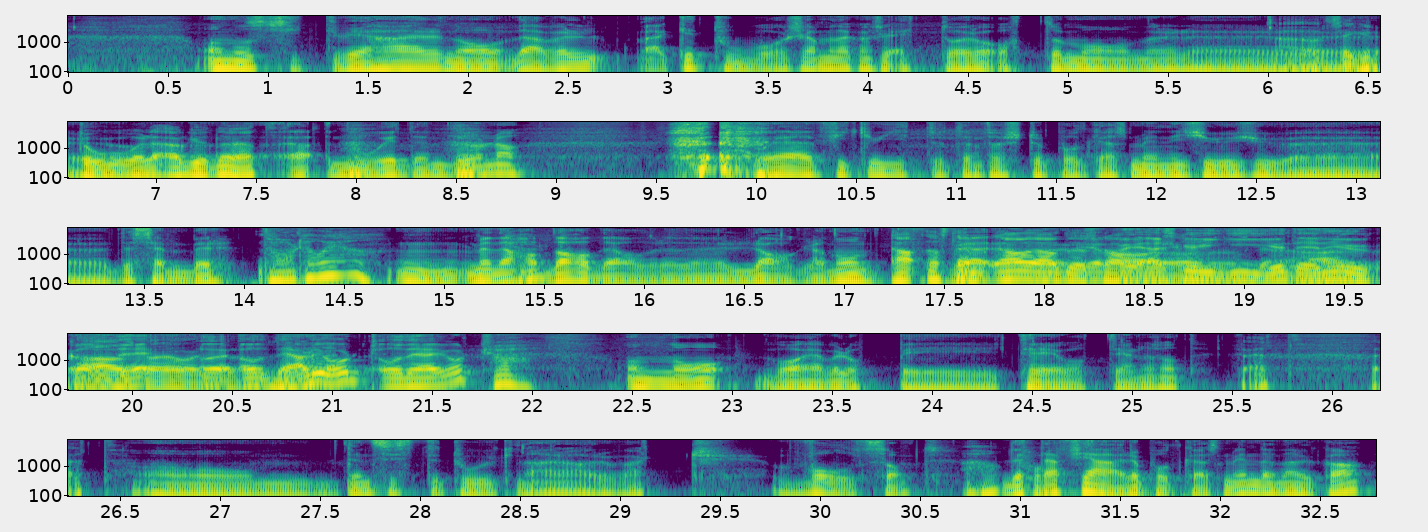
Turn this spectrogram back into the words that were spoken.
Og nå sitter vi her nå Det er vel det er ikke to år siden, men det er kanskje ett år og åtte måneder. Eller, Ja, sikkert to, eller ja, gudene vet. ja, noe i den duren, da. Og jeg fikk jo gitt ut den første podkasten min i 2020, desember. Det var det òg, ja. Mm, men jeg, da hadde jeg allerede lagra noen. Ja, det stemmer. Ja, ja, du skal- jeg, jeg skulle gi ut en i uka. Ja, og ordne. og, og Det har du gjort. Og det har jeg gjort. Og nå var jeg vel oppe i 83 eller noe sånt. Fett. Fett. Og den siste to ukene her har det vært voldsomt. Aha, Dette er fjerde podkasten min denne uka,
